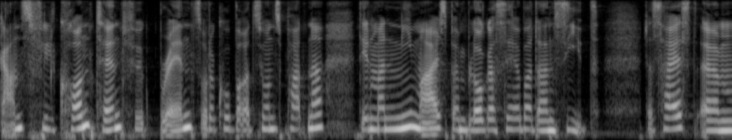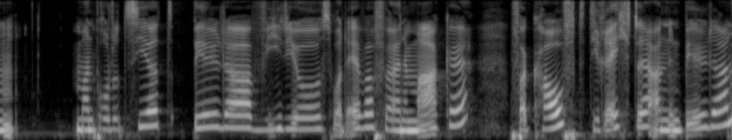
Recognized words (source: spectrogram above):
ganz viel Content für Brands oder Kooperationspartner, den man niemals beim Blogger selber dann sieht. Das heißt, ähm, man produziert Bilder, Videos, whatever für eine Marke, verkauft die Rechte an den Bildern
